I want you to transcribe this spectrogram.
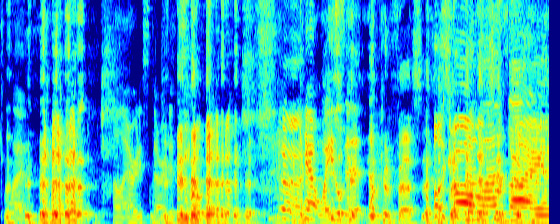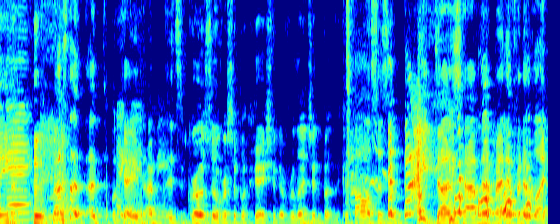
"Fuck, well, I already started, so I can't waste You'll, it. you'll confess. Oh, God, sorry, okay? That's the uh, okay. Forgive I'm, it's gross oversimplification of religion, but Catholicism does have that benefit of like,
